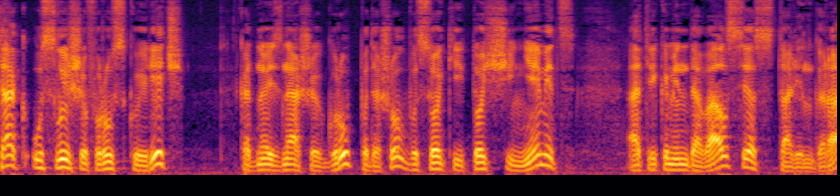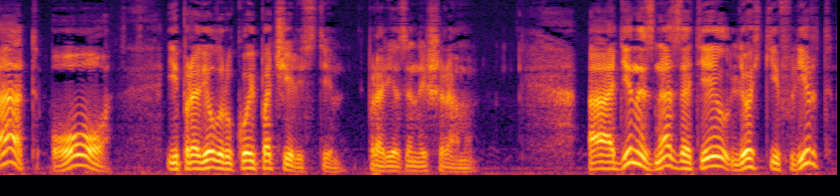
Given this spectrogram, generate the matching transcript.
Так, услышав русскую речь, к одной из наших групп подошел высокий тощий немец, отрекомендовался «Сталинград! О!» и провел рукой по челюсти, прорезанной шрамом. А один из нас затеял легкий флирт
